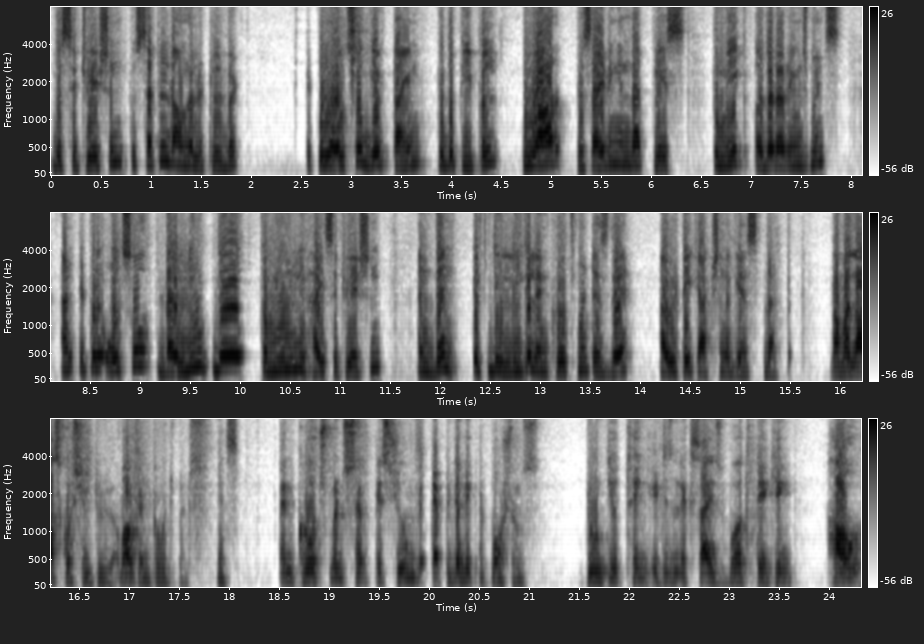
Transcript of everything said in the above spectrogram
the situation to settle down a little bit. It will also give time to the people who are residing in that place to make other arrangements and it will also dilute the communally high situation and then if the legal encroachment is there, I will take action against that. Now, my last question to you about encroachments. Yes. Encroachments have assumed epidemic proportions. Don't you think it is an exercise worth taking? How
